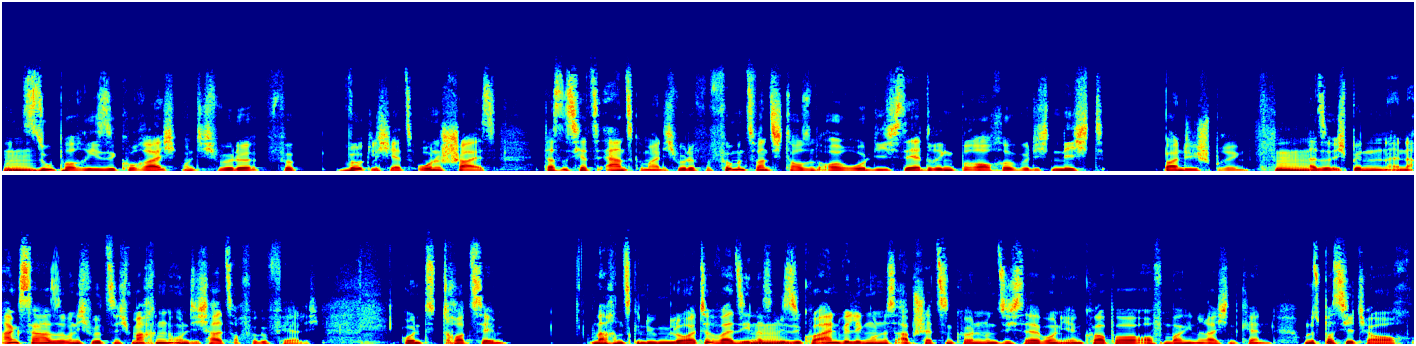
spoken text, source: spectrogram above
und Mhm. super risikoreich und ich würde für wirklich jetzt ohne Scheiß, das ist jetzt ernst gemeint, ich würde für 25.000 Euro, die ich sehr dringend brauche, würde ich nicht Bungee springen. Mhm. Also ich bin eine Angsthase und ich würde es nicht machen und ich halte es auch für gefährlich. Und trotzdem machen es genügend Leute, weil sie in das Mhm. Risiko einwilligen und es abschätzen können und sich selber und ihren Körper offenbar hinreichend kennen. Und es passiert ja auch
